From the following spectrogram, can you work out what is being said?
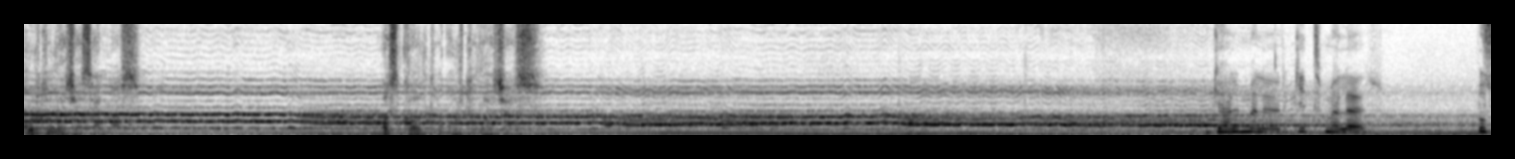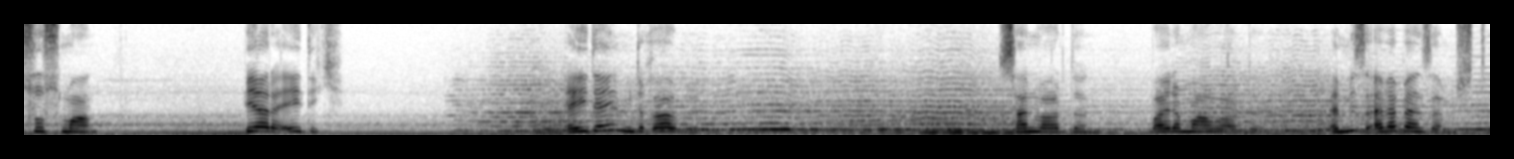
Kurtulacağız Elmas. Az kaldı kurtulacağız. Gelmeler, gitmeler. Bu susman. Bir ara eydik. Ey değil miydik abi? Sen vardın. Bayram ağa vardı. Emiz eve benzemişti.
